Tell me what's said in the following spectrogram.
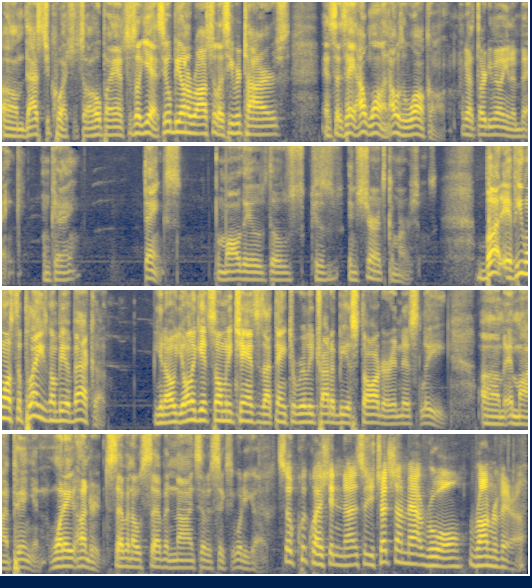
um, that's your question. So I hope I answered. So yes, he'll be on a roster unless he retires and says, "Hey, I won. I was a walk on. I got thirty million in bank." Okay, thanks from all those those his insurance commercials. But if he wants to play, he's going to be a backup. You know, you only get so many chances, I think, to really try to be a starter in this league, um, in my opinion. 1 800 707 9760. What do you got? So, quick question. Uh, so, you touched on Matt Rhule, Ron Rivera.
